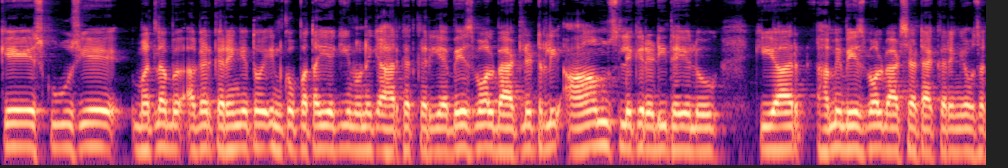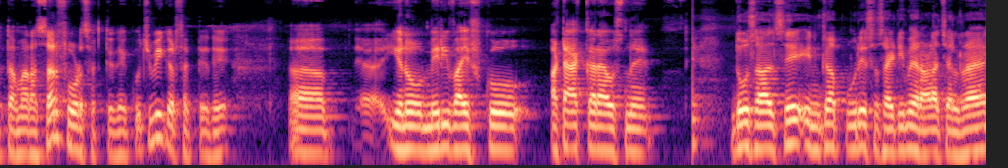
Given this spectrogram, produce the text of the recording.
के स्कूस ये मतलब अगर करेंगे तो इनको पता ही है कि इन्होंने क्या हरकत करी है। बेसबॉल बैट लिटरली आर्म्स लेके रेडी थे ये लोग कि यार, हमें बेसबॉल बैट से अटैक करेंगे, हो सकता हमारा सर फोड़ सकते थे, कुछ भी कर सकते थे। यू नो मेरी वाइफ को अटैक करा है उसने। दो साल से इनका पूरे सोसाइटी में राड़ा चल रहा है।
